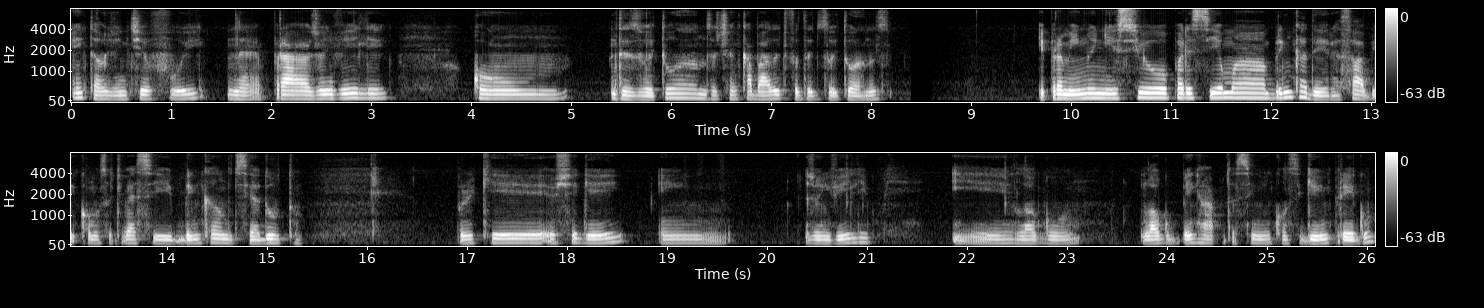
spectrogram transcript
então, gente, eu fui, né, pra Joinville com 18 anos, eu tinha acabado de fazer 18 anos, e para mim no início parecia uma brincadeira, sabe? Como se eu estivesse brincando de ser adulto. Porque eu cheguei em Joinville e logo logo bem rápido assim, consegui um emprego.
